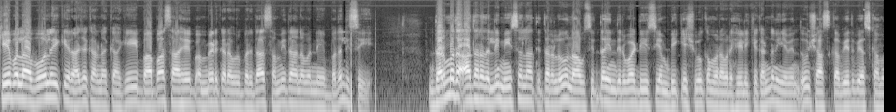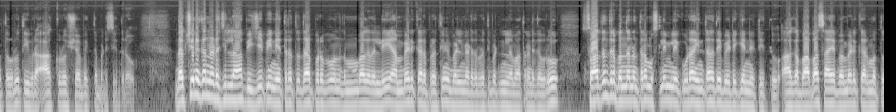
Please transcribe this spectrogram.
ಕೇವಲ ಓಲೈಕೆ ರಾಜಕಾರಣಕ್ಕಾಗಿ ಬಾಬಾ ಸಾಹೇಬ್ ಅಂಬೇಡ್ಕರ್ ಅವರು ಬರೆದ ಸಂವಿಧಾನವನ್ನೇ ಬದಲಿಸಿ. ಧರ್ಮದ ಆಧಾರದಲ್ಲಿ ಮೀಸಲಾತಿ ತರಲು ನಾವು ಸಿದ್ಧ ಎಂದಿರುವ ಡಿಸಿಎಂ ಡಿಕೆ ಶಿವಕುಮಾರ್ ಅವರ ಹೇಳಿಕೆ ಖಂಡನೀಯವೆಂದು ಶಾಸಕ ವೇದವ್ಯಾಸ್ ಕಾಮತ್ ಅವರು ತೀವ್ರ ಆಕ್ರೋಶ ವ್ಯಕ್ತಪಡಿಸಿದರು. ದಕ್ಷಿಣ ಕನ್ನಡ ಜಿಲ್ಲಾ ಬಿಜೆಪಿ ನೇತೃತ್ವದ ಪುರಭವನದ ಮುಂಭಾಗದಲ್ಲಿ ಅಂಬೇಡ್ಕರ್ ಪ್ರತಿಮೆ ಬಳಿ ನಡೆದ ಪ್ರತಿಭಟನೆಯಲ್ಲಿ ಮಾತನಾಡಿದ ಅವರು, ಸ್ವಾತಂತ್ರ್ಯ ಬಂದ ನಂತರ ಮುಸ್ಲಿಂ ಲೀಗ್ ಕೂಡ ಇಂತಹದೇ ಬೇಡಿಕೆಯನ್ನಿಟ್ಟಿತ್ತು ಆಗ ಬಾಬಾ ಸಾಹೇಬ್ ಅಂಬೇಡ್ಕರ್ ಮತ್ತು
